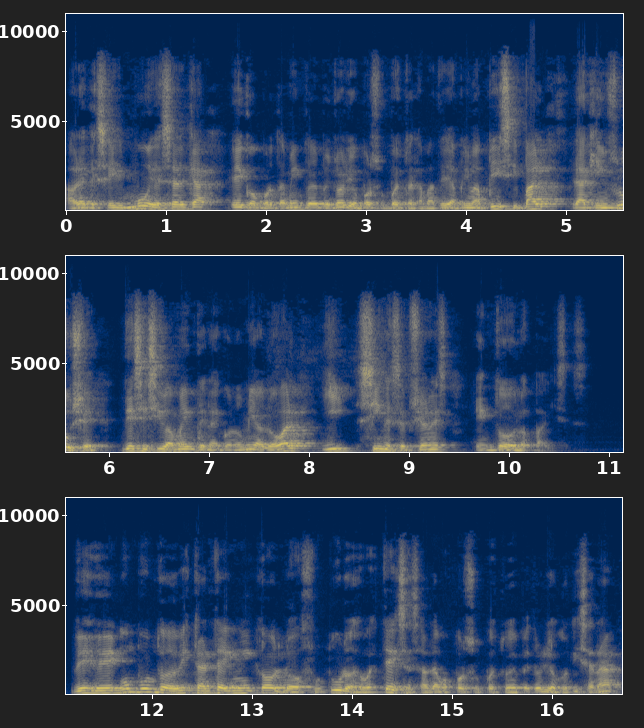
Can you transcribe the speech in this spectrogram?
habrá que seguir muy de cerca el comportamiento del petróleo, por supuesto es la materia prima principal, la que influye decisivamente en la economía global y sin excepciones en todos los países. Desde un punto de vista técnico, los futuros de West Texas, hablamos por supuesto de petróleo, cotizan a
